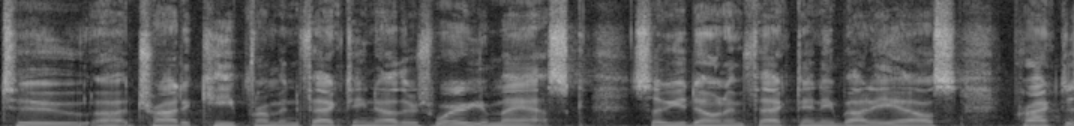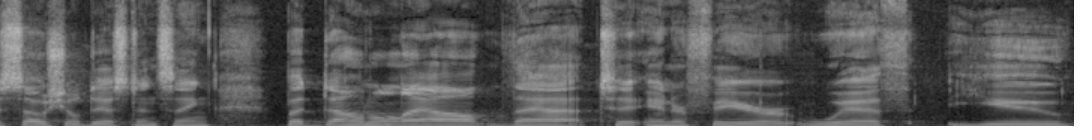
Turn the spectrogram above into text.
to try to keep from infecting others, wear your mask so you don't infect anybody else. Practice social distancing, but don't allow that to interfere with you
